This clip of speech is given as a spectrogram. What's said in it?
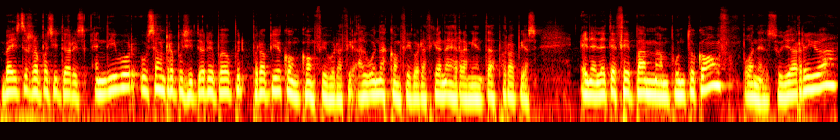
Veis los repositorios. Endeavor usa un repositorio propio con configuración, algunas configuraciones herramientas propias. En el etcpacman.conf pone el suyo arriba,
